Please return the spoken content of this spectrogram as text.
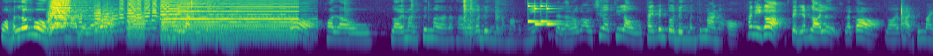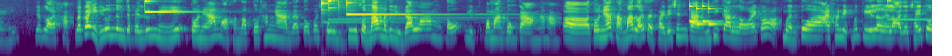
หัวมันเริ่มโผล่แล้วนะคะ เดี๋ยวเราก็ต้องพยายามนิดนึงตรงนี้ ก็พอเราร้อยมันขึ้นมาแล้วนะคะ เราก็ดึงมันออกมาแบบนี้ เสร็จแล้วเราก็เอาเชือกที่เราใช้เป็นตัวดึงมันขึ้นมาเนี่ยออกเท่านี้ก็เสร็จเรียบร้อยเลย แล้วก็ร้อยผ่านขึ้นมาอย่างนี้ เรียบร้อยค่ะ แล้วก็อีกรุ่นหนึ่งจะเป็นรุ่นนี้ ตัวนี้เหมาะสำหรับโต๊ะทำงานและโต๊ะประชุม คือส่วนมากมันจะอยู่ด้านล่างโต๊ะอยู่ประมาณตรงกลางนะคะเอ่อตัวนี้สามารถร้อยสายไฟได้เช่นกัน วิธีการร้อยก็เหมือนตัวไอคอนิกเมื่อกี้เลย เราอาจจะใช้ตัว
